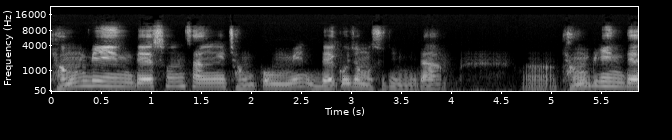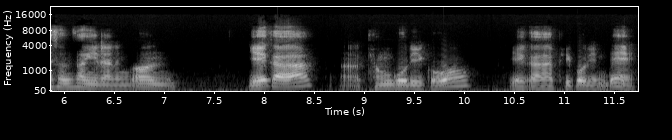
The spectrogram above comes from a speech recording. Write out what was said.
경비인대 손상의 정복 및 내구정술입니다. 어, 경비인대 손상이라는 건 얘가 어, 경골이고 얘가 비골인데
